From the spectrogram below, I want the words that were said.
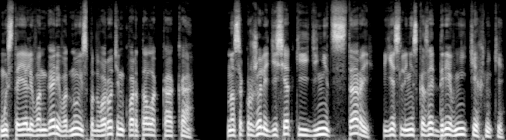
Мы стояли в ангаре в одной из подворотен квартала КК. Нас окружали десятки единиц старой, если не сказать древней техники.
